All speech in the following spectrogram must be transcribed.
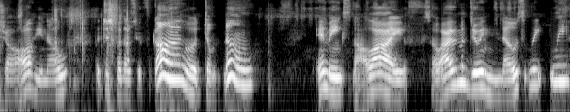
sure all of you know, but just for those who forgot or don't know, it means not alive. So I've been doing those lately,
